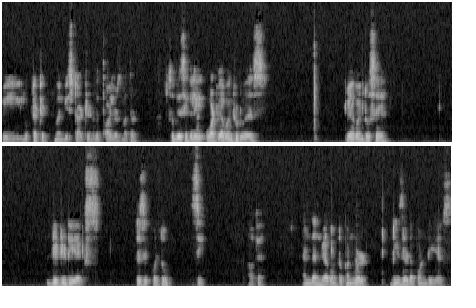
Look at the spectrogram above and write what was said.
we looked at it when we started with Euler's method so basically what we are going to do is we are going to say dt dx is equal to z. Okay? And then we are going to convert dz upon dx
